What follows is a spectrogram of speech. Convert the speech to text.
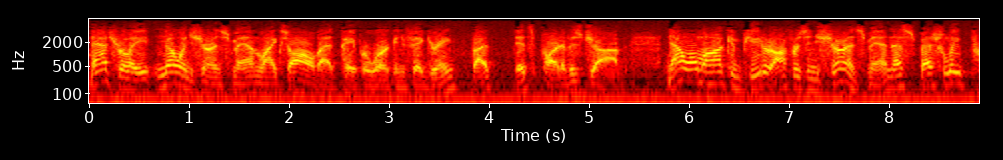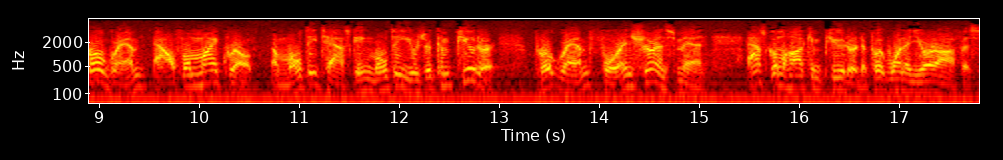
Naturally, no insurance man likes all that paperwork and figuring, but it's part of his job. Now Omaha Computer offers insurance men a specially programmed Alpha Micro, a multitasking, multi-user computer programmed for insurance men. Ask Omaha Computer to put one in your office,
